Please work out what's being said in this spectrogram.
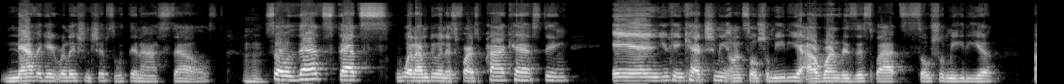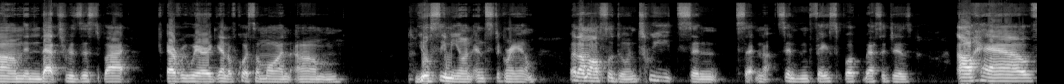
navigate relationships within ourselves. Mhm. So that's that's what I'm doing as far as podcasting. And you can catch me on social media. I run ResistBot social media, um, and that's ResistBot everywhere. Again, of course, I'm on. Um, you'll see me on Instagram, but I'm also doing tweets and setting up, sending Facebook messages. I'll have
